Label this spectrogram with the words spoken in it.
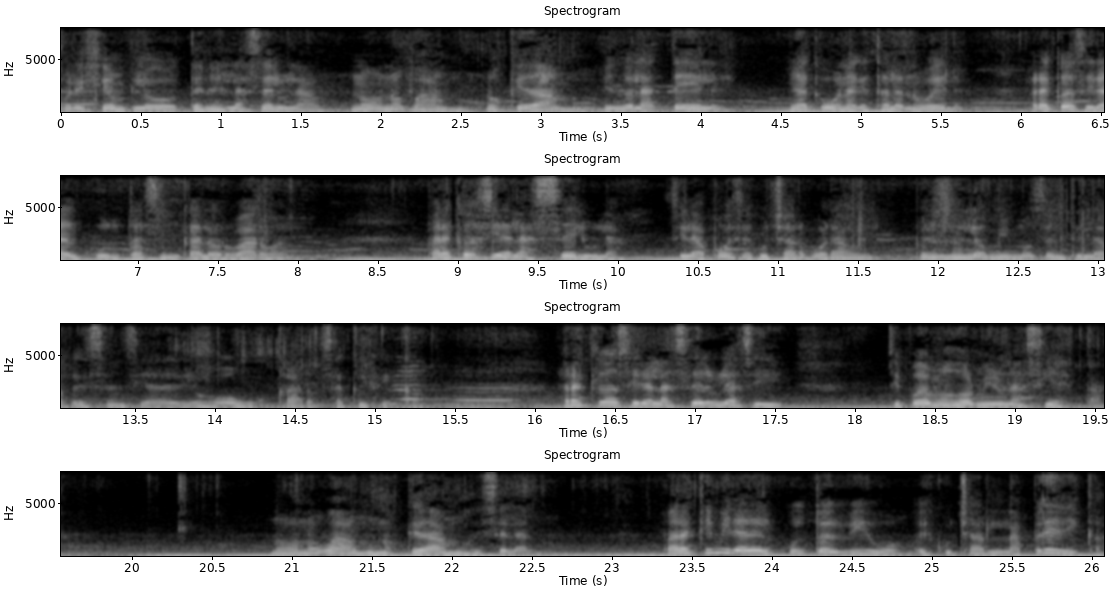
Por ejemplo, tenés la célula, no, nos vamos, nos quedamos viendo la tele. Mira qué buena que está la novela. ¿Para qué vas a ir al culto? Hace un calor bárbaro. ¿Para qué vas a ir a la célula si la puedes escuchar por audio? Pero no es lo mismo sentir la presencia de Dios o buscar, sacrificar. ¿Para qué vas a ir a la célula si si podemos dormir una siesta. No, no vamos, nos quedamos, dice el alma. ¿Para qué mirar el culto al vivo, escuchar la prédica?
